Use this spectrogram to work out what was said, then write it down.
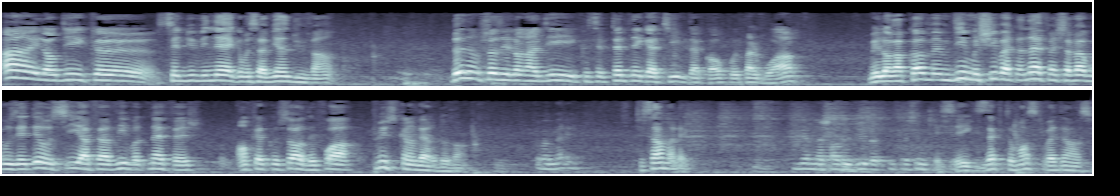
Un, il leur dit que c'est du vinaigre, mais ça vient du vin. Deuxième chose, il leur a dit que c'est peut-être négatif, d'accord, vous pouvez pas le boire. Mais il leur a quand même dit, mais Shiva nefesh, ça va vous aider aussi à faire vivre votre nefesh, en quelque sorte, des fois, plus qu'un verre de vin. C'est ça, Malek. Et c'est exactement ce qu'il va dire dans ce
